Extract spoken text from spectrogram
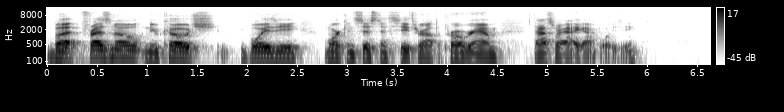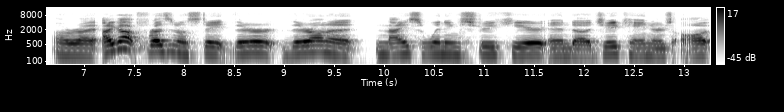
but Fresno new coach Boise more consistency throughout the program that's why I got Boise All right, I got Fresno State. They're they're on a nice winning streak here, and uh, Jake Haener's on,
